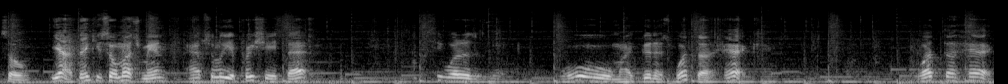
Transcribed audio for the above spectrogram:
So yeah, thank you so much, man. Absolutely appreciate that. Let's see what is. Oh my goodness, what the heck? What the heck?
